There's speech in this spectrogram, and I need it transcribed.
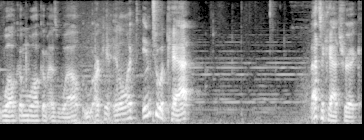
Welcome, welcome as well. Ooh, Arcane Intellect into a cat. That's a cat trick.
